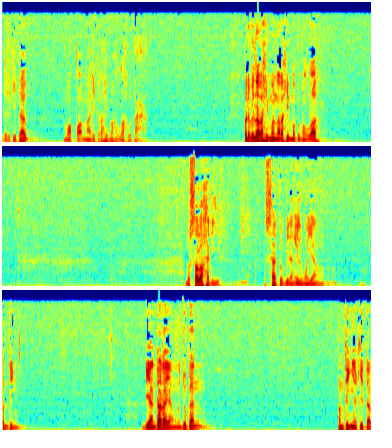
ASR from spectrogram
dari kitab Muwatta Malik rahimahullahu taala. Qanabillah rahiman rahimakumullah. Mustalah hadis satu bidang ilmu yang penting di antara yang menunjukkan pentingnya kitab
